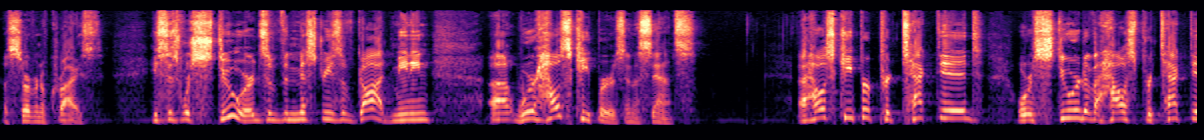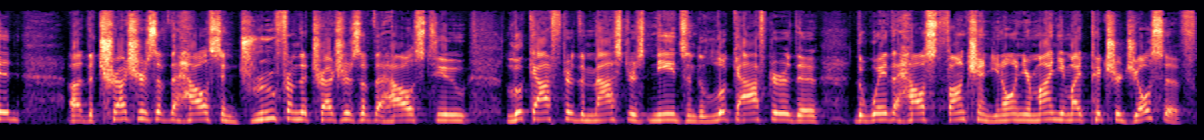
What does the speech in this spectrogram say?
a servant of Christ. He says we're stewards of the mysteries of God, meaning uh, we're housekeepers in a sense. A housekeeper protected, or a steward of a house protected uh, the treasures of the house and drew from the treasures of the house to look after the master's needs and to look after the, the way the house functioned. You know, in your mind, you might picture Joseph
